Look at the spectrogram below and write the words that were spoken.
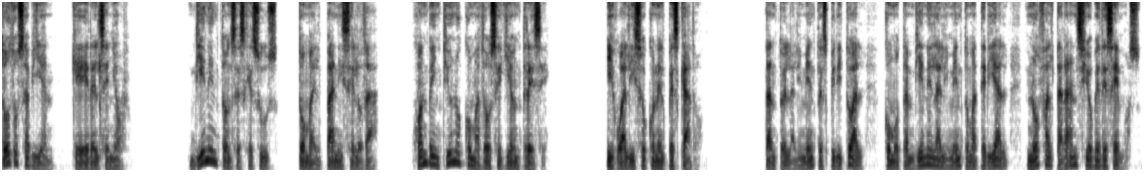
Todos sabían que era el Señor. Viene entonces Jesús, toma el pan y se lo da. Juan 21,12-13. Igual hizo con el pescado. Tanto el alimento espiritual como también el alimento material no faltarán si obedecemos.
